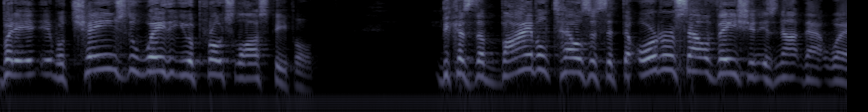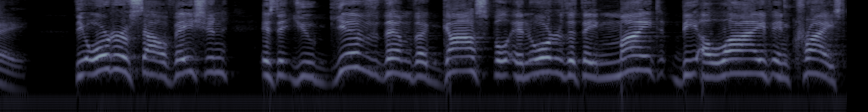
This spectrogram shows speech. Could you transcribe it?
but it, it will change the way that you approach lost people. Because the Bible tells us that the order of salvation is not that way. The order of salvation is that you give them the gospel in order that they might be alive in Christ.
